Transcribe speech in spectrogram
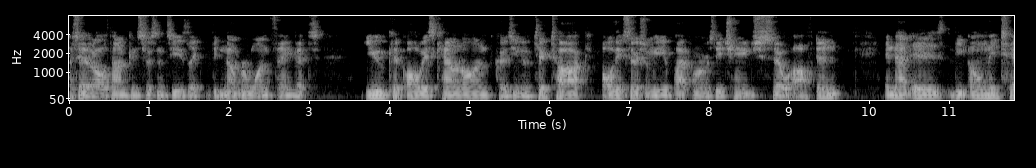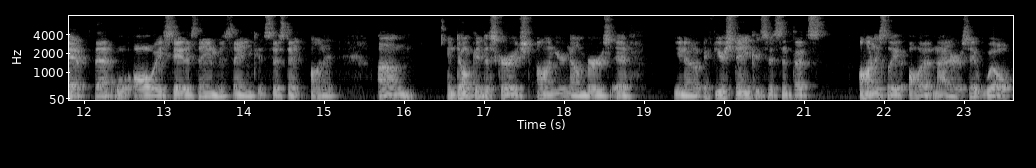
I say that all the time. Consistency is like the number one thing that you could always count on because you know TikTok, all these social media platforms, they change so often, and that is the only tip that will always stay the same is staying consistent on it. Um, and don't get discouraged on your numbers if you know if you're staying consistent that's honestly all that matters. It will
